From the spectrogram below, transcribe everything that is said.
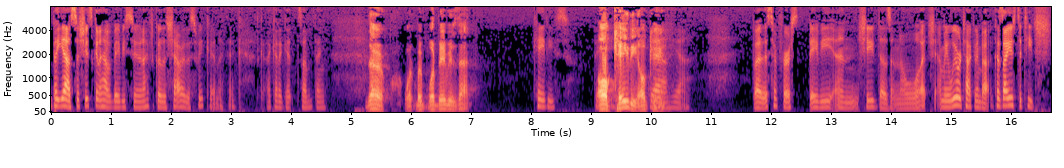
but yeah, so she's going to have a baby soon. I have to go to the shower this weekend. I think I got to get something. There, what, what baby is that? Katie's. Oh. Katie. Okay. Yeah, yeah. But it's her first baby, and she doesn't know what. She, I mean, we were talking about because I used to teach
